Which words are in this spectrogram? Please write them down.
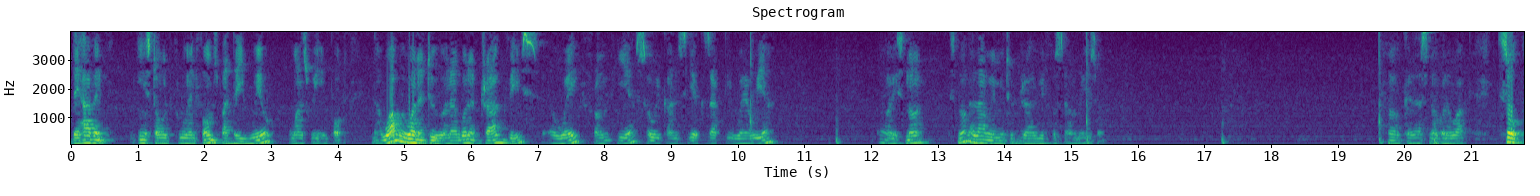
They haven't installed fluent forms but they will once we import now what we want to do and i'm going to drag this away from here so we can see exactly where we are oh it's not it's not allowing me to drag it for some reason okay that's not going to work so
